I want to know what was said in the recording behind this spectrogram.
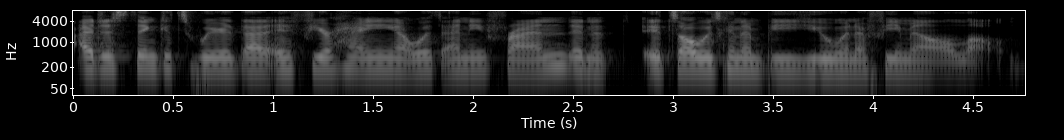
I just think it's weird that if you're hanging out with any friend and it, it's always going to be you and a female alone.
